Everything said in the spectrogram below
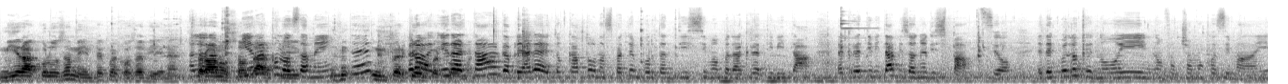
miracolosamente qualcosa avviene. Allora, però non so miracolosamente, un perché però un in realtà Gabriele hai toccato un aspetto importantissimo per la creatività. La creatività ha bisogno di spazio ed è quello che noi non facciamo quasi mai.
